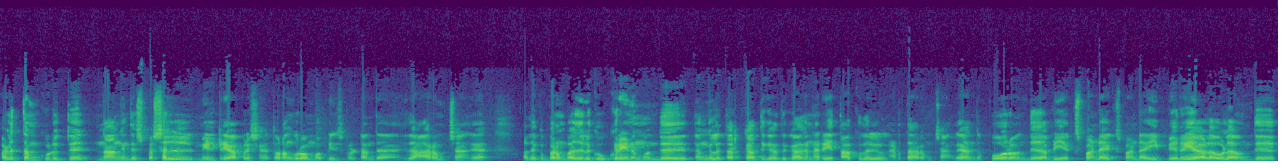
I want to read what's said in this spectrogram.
அழுத்தம் கொடுத்து நாங்கள் இந்த ஸ்பெஷல் மிலிட்ரி ஆப்ரேஷனை தொடங்குறோம் அப்படின்னு சொல்லிட்டு அந்த இதை ஆரம்பித்தாங்க அதுக்கப்புறம் பதிலுக்கு உக்ரைனும் வந்து தங்களை தற்காத்துக்கிறதுக்காக நிறைய தாக்குதல்கள் நடத்த ஆரம்பித்தாங்க அந்த போர் வந்து அப்படியே எக்ஸ்பேண்ட் எக்ஸ்பாண்ட் ஆகி பெரிய அளவில் வந்து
